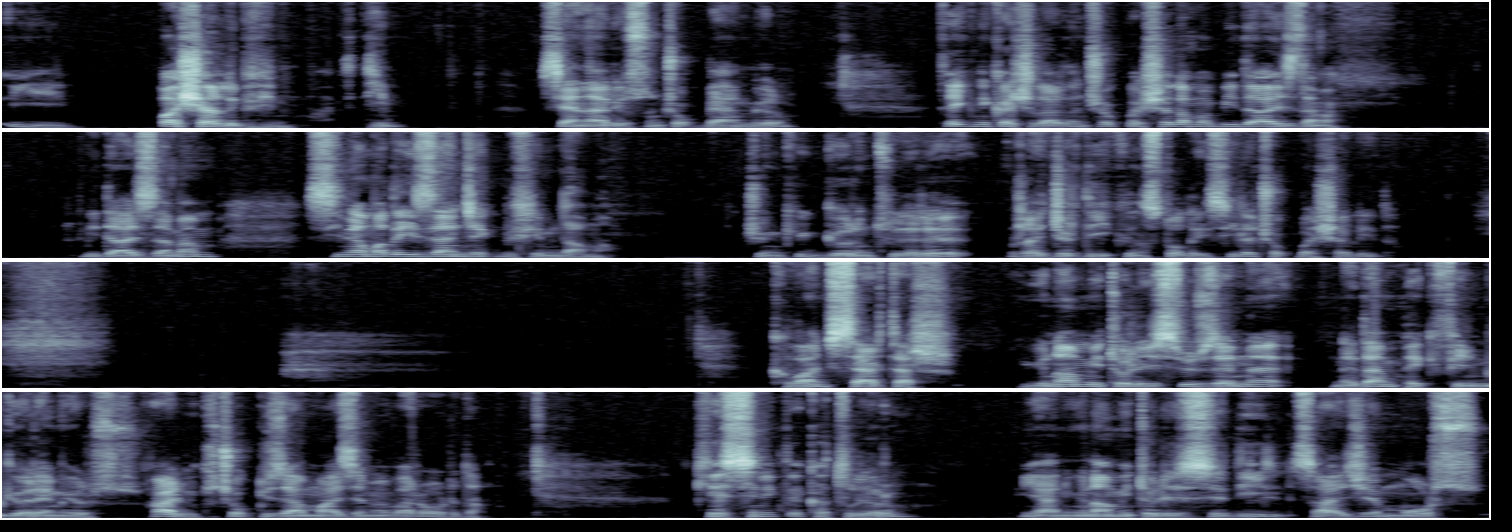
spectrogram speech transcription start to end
iyi, başarılı bir film diyeyim. Senaryosunu çok beğenmiyorum. Teknik açılardan çok başarılı ama bir daha izlemem. Bir daha izlemem. Sinemada izlenecek bir filmdi ama. Çünkü görüntüleri Roger Deakins dolayısıyla çok başarılıydı. Kıvanç Serter. Yunan mitolojisi üzerine neden pek film göremiyoruz? Halbuki çok güzel malzeme var orada. Kesinlikle katılıyorum. Yani Yunan mitolojisi değil sadece Morse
